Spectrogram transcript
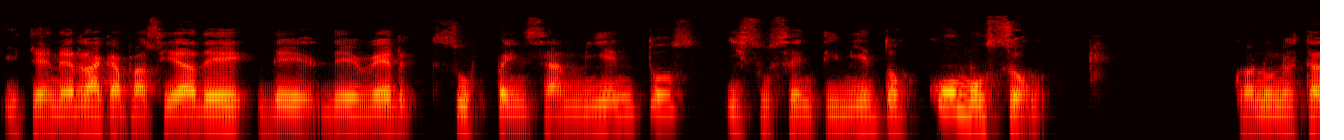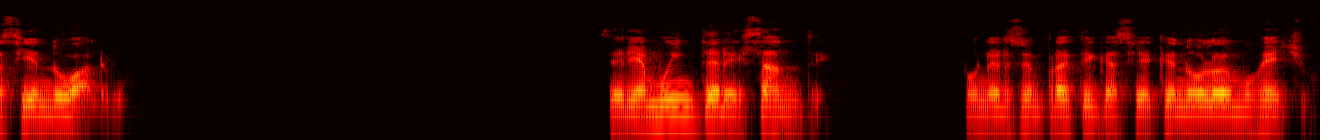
y tener la capacidad de, de, de ver sus pensamientos y sus sentimientos como son cuando uno está haciendo algo. Sería muy interesante ponerse en práctica si es que no lo hemos hecho.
